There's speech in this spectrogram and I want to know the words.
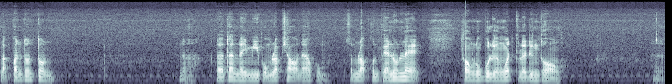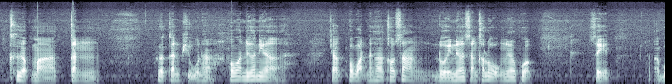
หลักพันต้นๆนะถ้าท่านใดมีผมรับเช่านะครับผมสำหรับคนแผนรุ่นแรก ของหลวงปู่เหลืองวัดกระดึงทอง เคลือบมากันเพื่อกันผิวนะฮะ เพราะว่าเนื้อเนี่ยจากประวัตินะฮะเขาสร้างโดยเนื้อสังคโลกเนื้อพวกเศษ โบ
